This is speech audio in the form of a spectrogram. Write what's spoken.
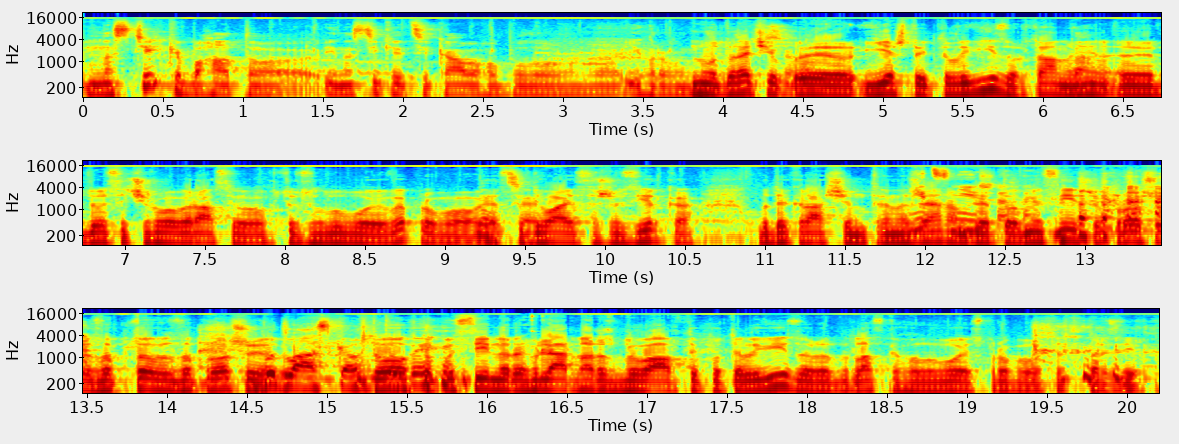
настільки багато і настільки цікавого було в Ігоровому. Ну, до речі, всього. е, є ж той телевізор, та, ну, Так. він досі черговий раз його хтось головою випробував. Ну, Я це- сподіваюся, що зірка буде кращим тренажером Міцніше. для того. Міцніше, прошу, зап- запрошую. Будь ласка, того, хто постійно регулярно розбивав типу телевізор, будь ласка, головою спробувати тепер зірку.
